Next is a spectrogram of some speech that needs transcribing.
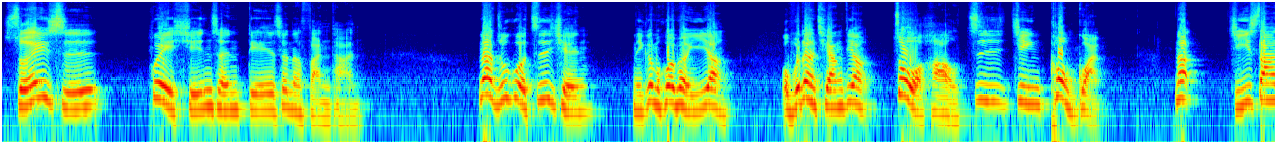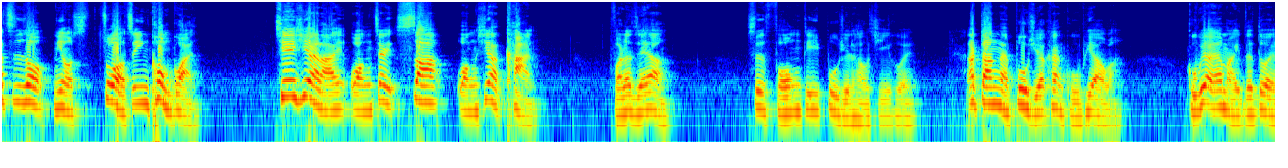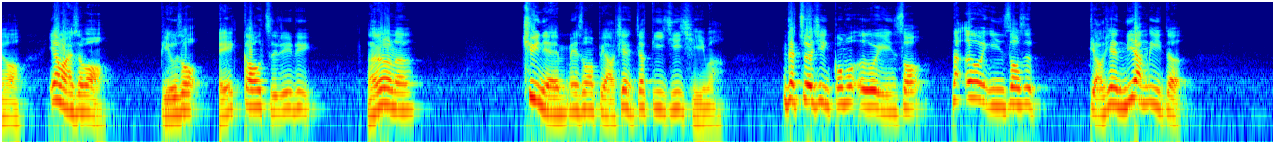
随时会形成跌升的反弹。那如果之前你跟我们会不会一样？我不断强调做好资金控管。那急杀之后，你有做好资金控管，接下来往再杀往下砍，反而怎样？是逢低布局的好机会。那当然布局要看股票嘛，股票要买的对哈，要买什么？比如说，哎，高值利率，然后呢，去年没什么表现，叫低基期嘛。那最近公布二位营收，那二位营收是表现亮丽的，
